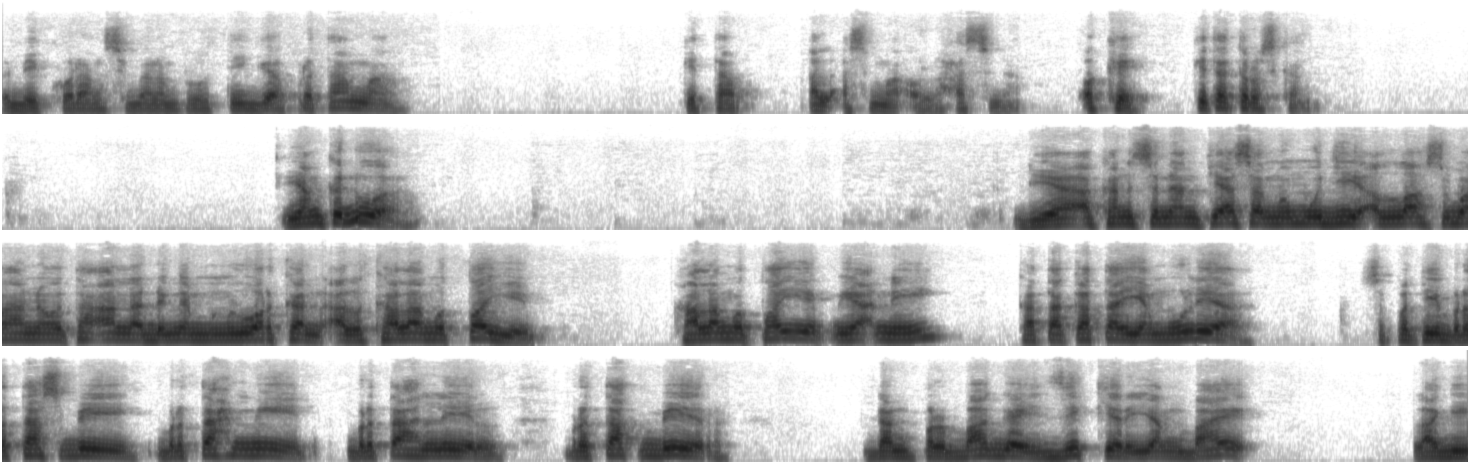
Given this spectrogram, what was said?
lebih kurang 93 pertama kitab Al-Asma'ul Husna. Okey, kita teruskan. Yang kedua, dia akan senantiasa memuji Allah Subhanahu wa taala dengan mengeluarkan al-kalamut thayyib. Kalamut thayyib yakni kata-kata yang mulia seperti bertasbih, bertahmid, bertahlil, bertakbir dan pelbagai zikir yang baik lagi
